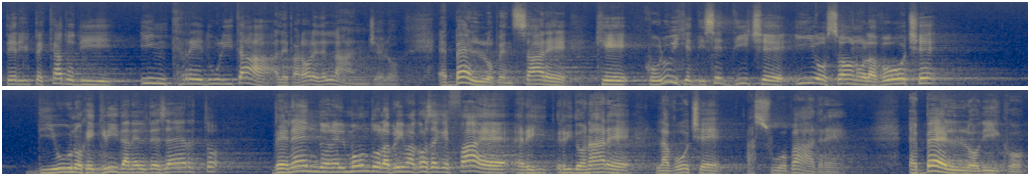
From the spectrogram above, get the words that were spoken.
per il peccato di incredulità alle parole dell'angelo. È bello pensare che colui che di sé dice io sono la voce, di uno che grida nel deserto, venendo nel mondo la prima cosa che fa è ridonare la voce a suo padre. È bello, dico,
